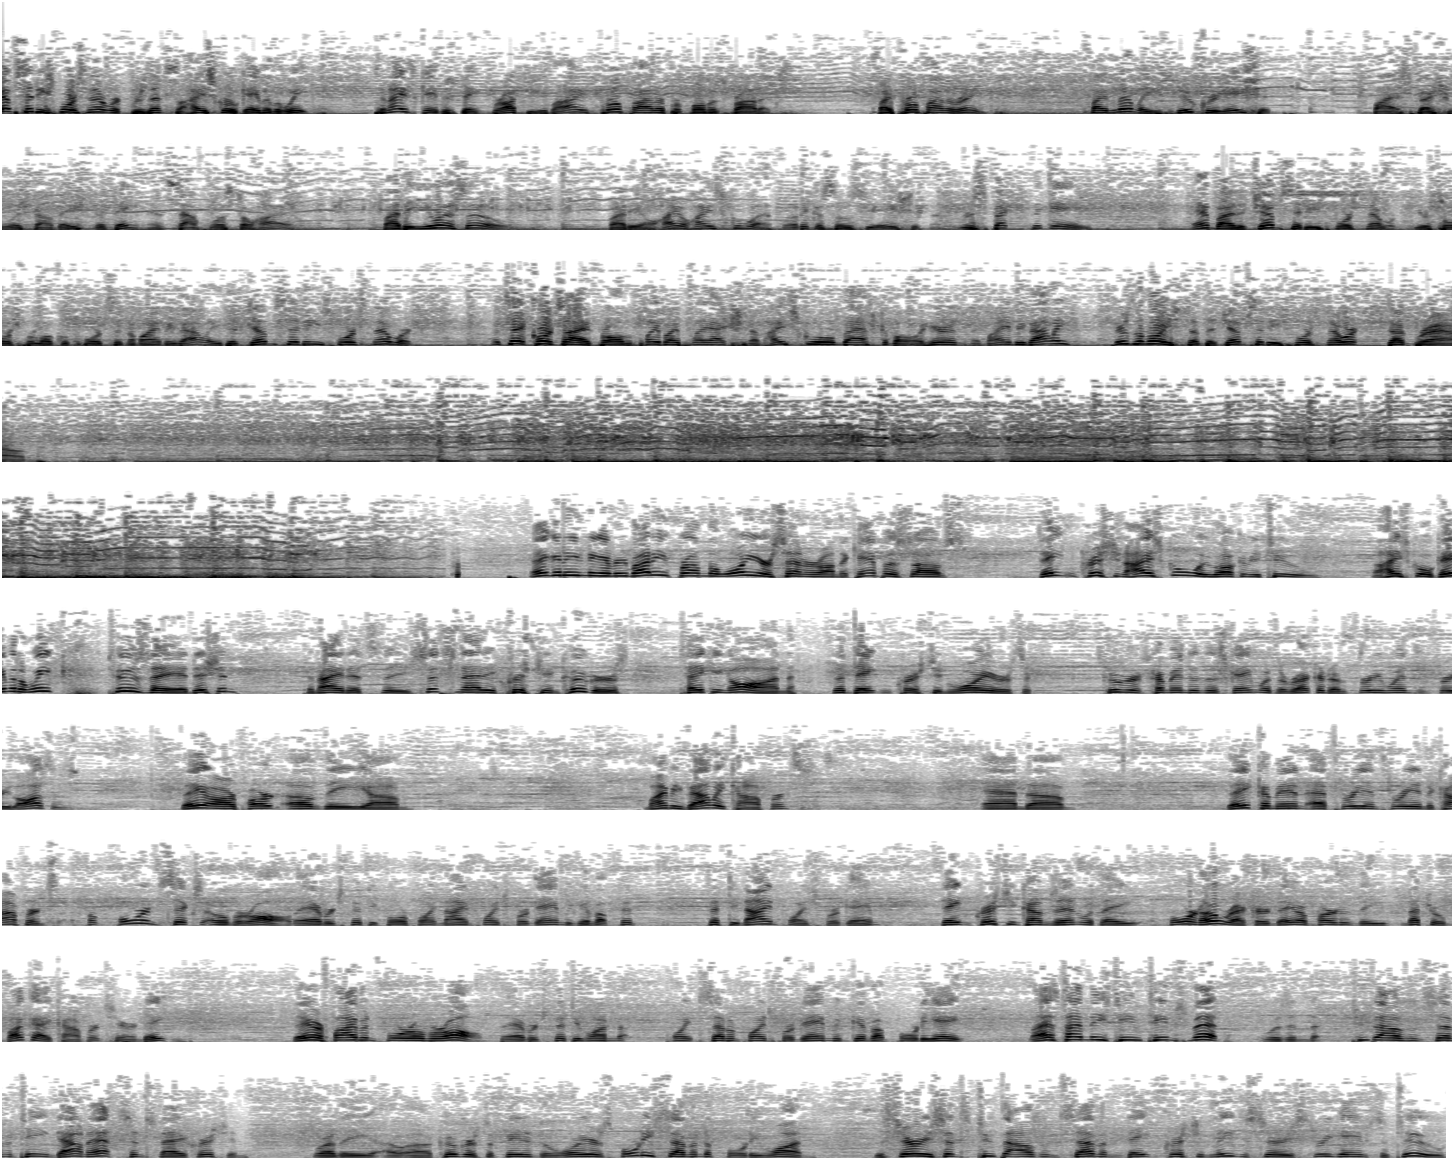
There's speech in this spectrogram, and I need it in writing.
Gem City Sports Network presents the high school game of the week. Tonight's game is being brought to you by Profiler Performance Products, by Profiler Inc., by Lily's New Creation, by a Special Wish Foundation of Dayton and Southwest Ohio, by the USO, by the Ohio High School Athletic Association, Respect the Game, and by the Gem City Sports Network, your source for local sports in the Miami Valley, the Gem City Sports Network. Let's head courtside for all the play-by-play action of high school basketball here in the Miami Valley. Here's the voice of the Gem City Sports Network, Doug Brown. And good evening, everybody, from the Warrior Center on the campus of Dayton Christian High School. We welcome you to the High School Game of the Week, Tuesday edition. Tonight it's the Cincinnati Christian Cougars taking on the Dayton Christian Warriors. The Cougars come into this game with a record of three wins and three losses. They are part of the um, Miami Valley Conference, and uh, they come in at three and three in the conference, four and six overall. They average 54.9 points per game. They give up 59 points per game. Dayton Christian comes in with a 4-0 record. They are part of the Metro Buckeye Conference here in Dayton. They are 5 and 4 overall. They average 51.7 points per game and give up 48. Last time these two teams met was in 2017 down at Cincinnati Christian, where the uh, uh, Cougars defeated the Warriors 47 to 41. The series since 2007, Dayton Christian leads the series three games to two,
